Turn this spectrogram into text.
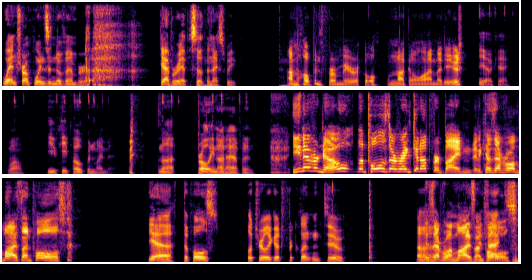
When Trump wins in November, cabaret episode the next week. I'm hoping for a miracle. I'm not gonna lie, my dude. Yeah, okay. Well, you keep hoping, my man. It's not probably not happening. You never know. The polls are ranking up for Biden because everyone lies on polls. Yeah, the polls looked really good for Clinton too. Because Uh, everyone lies on in fact- polls.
